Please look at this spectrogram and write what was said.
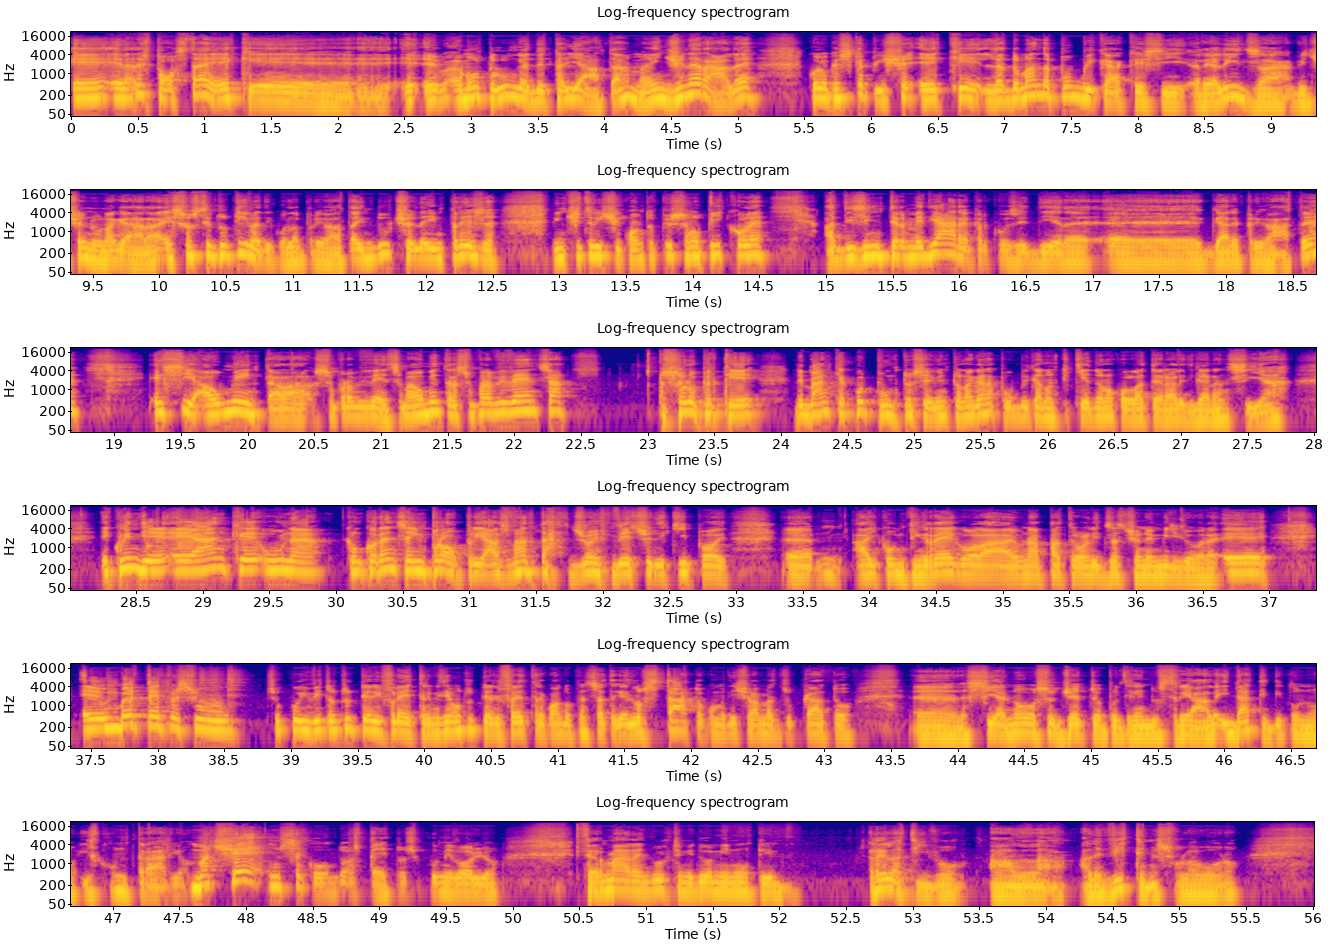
E, e, la risposta è che è, è, molto lunga e dettagliata, ma in generale quello che si capisce è che la domanda pubblica che si realizza vincendo una gara è sostitutiva di quella privata, induce le imprese vincitrici, quanto più sono piccole, a disintermediare, per così dire, eh, gare private e si aumenta la sopravvivenza, ma aumenta la sopravvivenza solo perché le banche a quel punto se hai vinto una gara pubblica non ti chiedono collaterali di garanzia e quindi è, è anche una concorrenza impropria a svantaggio invece di chi poi eh, ha i conti in regola e una patrimonializzazione migliore è, è un bel paper su, su cui invito tutti a riflettere, invitiamo tutti a riflettere quando pensate che lo Stato, come dice la Mazzuccato, eh, sia il nuovo soggetto della politica industriale. I dati dicono il contrario. Ma c'è un secondo aspetto su cui mi voglio fermare negli ultimi due minuti relativo alla, alle vittime sul lavoro.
